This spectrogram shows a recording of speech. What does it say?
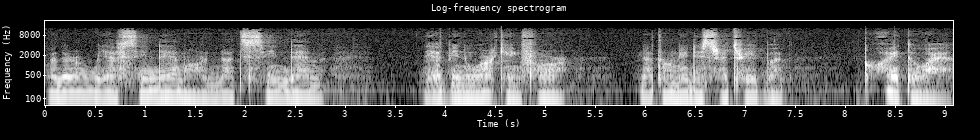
whether we have seen them or not seen them, they have been working for not only this retreat but quite a while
